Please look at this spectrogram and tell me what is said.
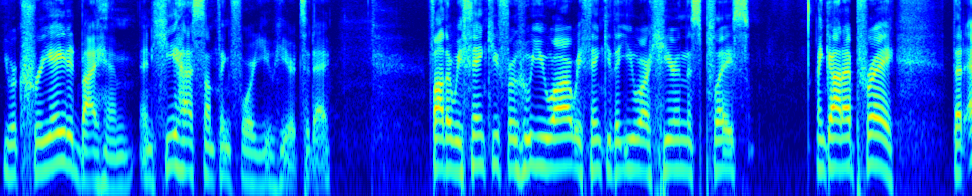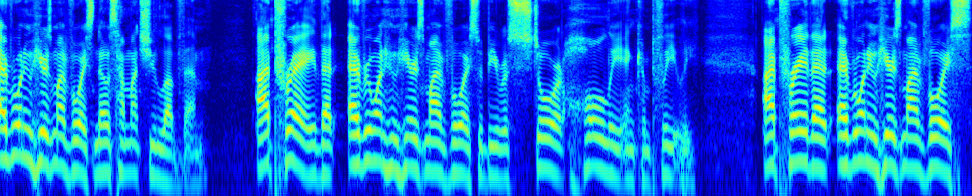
you are created by Him, and He has something for you here today. Father, we thank you for who you are. We thank you that you are here in this place. And God, I pray that everyone who hears my voice knows how much you love them. I pray that everyone who hears my voice would be restored wholly and completely. I pray that everyone who hears my voice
